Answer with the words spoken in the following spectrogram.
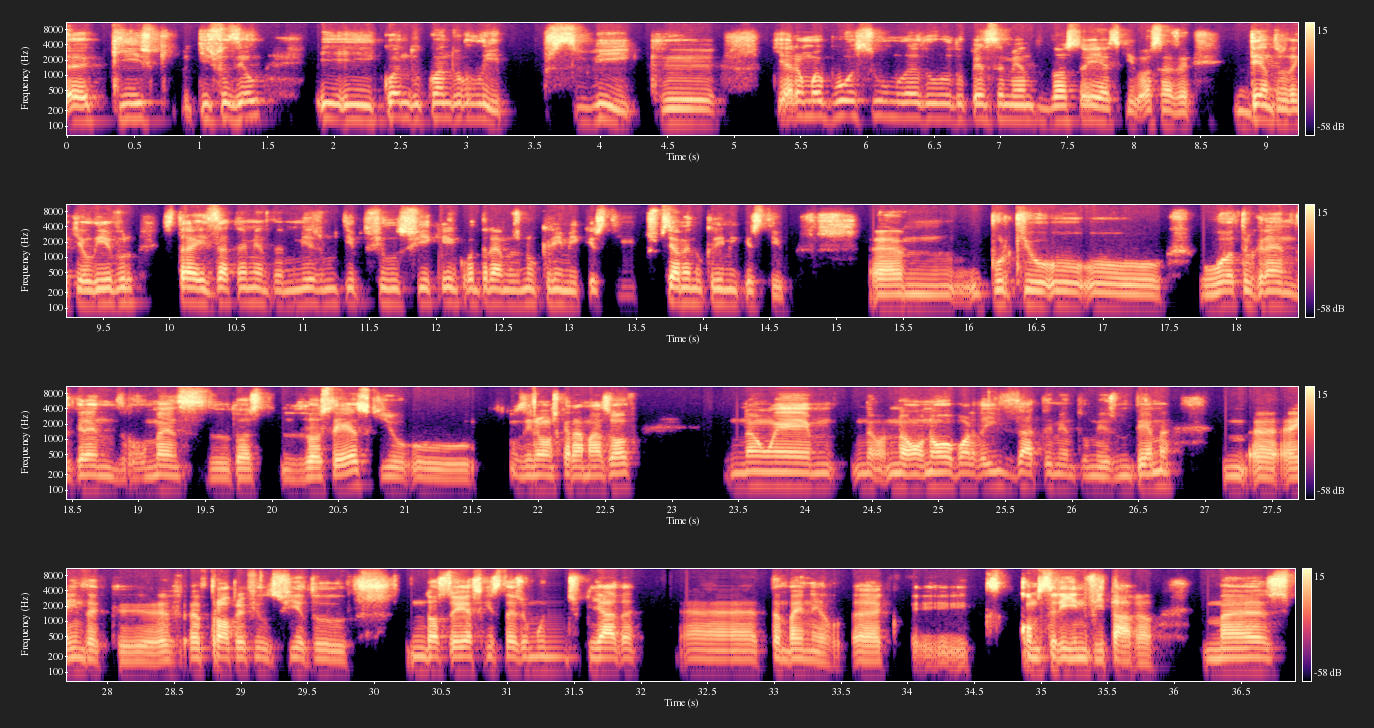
uh, quis, quis fazê-lo, e, e, quando, quando li percebi que, que era uma boa súmula do, do pensamento de Dostoevsky, ou seja, dentro daquele livro está exatamente o mesmo tipo de filosofia que encontramos no Crime e Castigo, especialmente no Crime e Castigo, um, porque o, o, o, outro grande, grande romance de Dostoevsky, o, Os Irmãos Karamazov, não, é, não, não, não, aborda exatamente o mesmo tema, ainda que a própria filosofia do Dostoevsky esteja muito espelhada uh, também nele, uh, como seria inevitável. Mas,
